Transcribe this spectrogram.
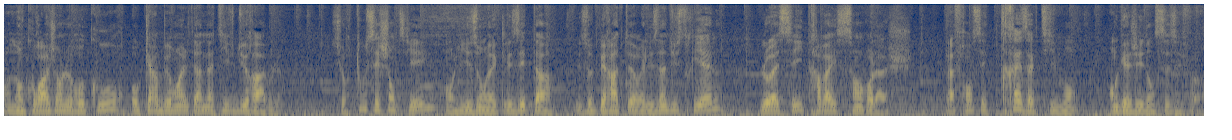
en encourageant le recours aux carburants alternatifs durables. Sur tous ces chantiers, en liaison avec les États, les opérateurs et les industriels, l'OACI travaille sans relâche. La France est très activement engagée dans ces efforts.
